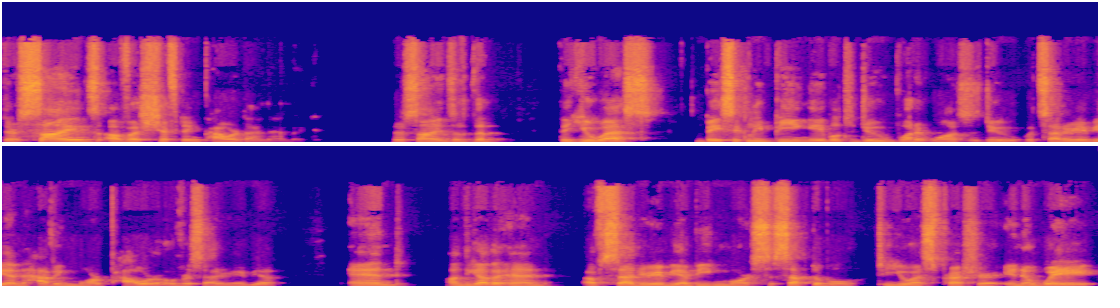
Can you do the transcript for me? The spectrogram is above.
they're signs of a shifting power dynamic. They're signs of the the U.S. basically being able to do what it wants to do with Saudi Arabia and having more power over Saudi Arabia, and on the other hand, of Saudi Arabia being more susceptible to U.S. pressure in a way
